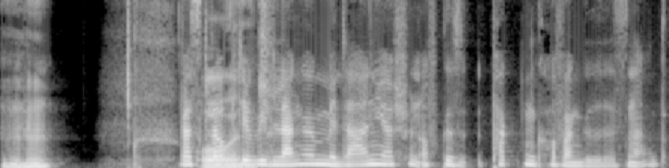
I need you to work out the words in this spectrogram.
Mhm. Was glaubt und ihr, wie lange Melania schon auf gepackten Koffern gesessen hat?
